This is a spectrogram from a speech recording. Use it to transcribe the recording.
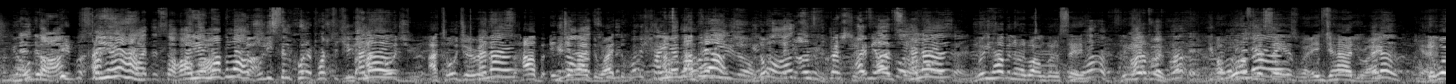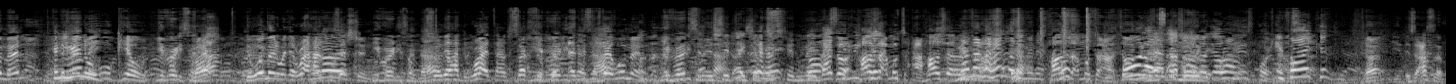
from your Muta, Are you inside the Are you Sahaba, Nabalaj? will he still call it prostitution? I told you. I told you already. Hello? Sahaba in You're jihad, right? the The- question. Are you I'm not allowed? Don't not let me answer the question. I've Let me heard answer. what Hello? you're saying. No, you haven't heard what I'm going to say. You have. You I haven't. haven't heard What I'm going to say is, right, in jihad, right? Hello? The women, Can you hear me? all killed. You've already said that. The women with the right hand Hello? possession. You've already said that. So they had the right to have sex with You've them, already and this is their woman. You've already said that. But- So how's that mut'ah? How's that? No, no, no, hang on a minute. How's that mut'ah? Tell me. I Yes, have to I'm say, with bro, Here's point If. I can, It's Asaf.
